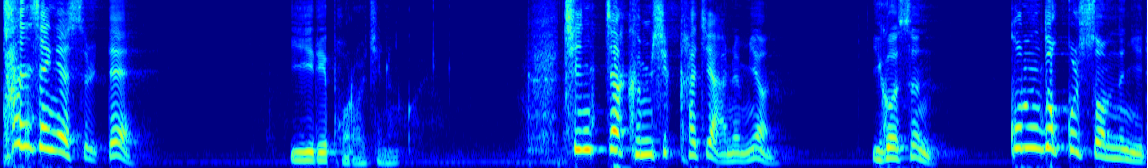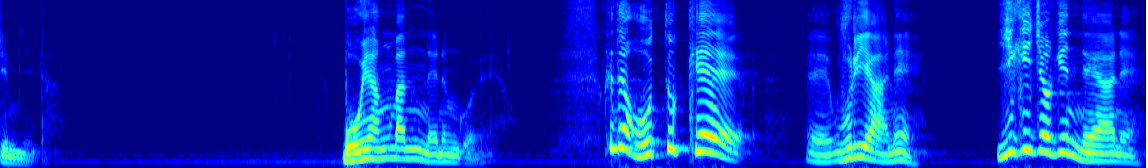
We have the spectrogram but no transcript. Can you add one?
탄생했을 때 이 일이 벌어지는 거예요. 진짜 금식하지 않으면 이것은 꿈도 꿀 수 없는 일입니다. 모양만 내는 거예요. 근데 어떻게 우리 안에 이기적인 내 안에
